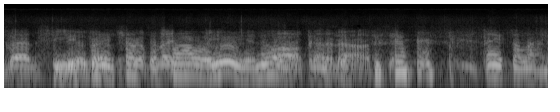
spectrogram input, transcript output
Glad to see you. It's pretty tough to follow you, you know. Oh, cut it out. Thanks a lot.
